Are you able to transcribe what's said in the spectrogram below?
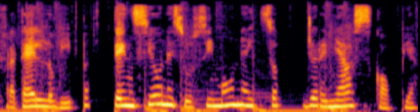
fratello Vip, tensione su Simona Izzo, Geremia scoppia.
